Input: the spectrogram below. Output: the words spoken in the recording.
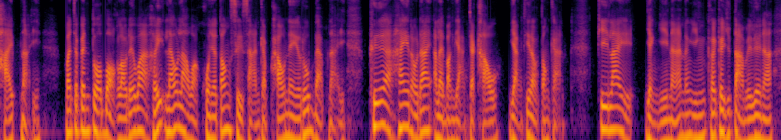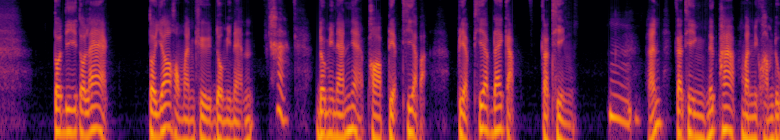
type ไหน มันจะเป็นตัวบอกเราได้ว่าเฮ้ยแล้วเราอะควรจะต้องสื่อสารกับเขาในรูปแบบไหน เพื่อให้เราได้อะไรบางอย่างจากเขาอย่างที่เราต้องการ พี่ไล่อย่างนี้นะน้องยิงค่อยๆคิดตามไปเรื่อยนะ ตัวดีตัวแรก ตัวย่อของมันคือ dominant ค่ะ dominant เนี่ยพอเปรียบเทียบอะเปรียบเทียบได้กับกระทิงอืมฉะนั้นกระทิงนึกภาพมันมีความดุ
